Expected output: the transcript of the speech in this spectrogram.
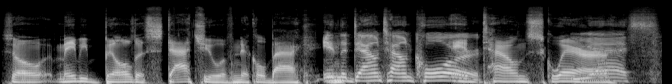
So maybe build a statue of Nickelback In the downtown core. in town square. yes.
